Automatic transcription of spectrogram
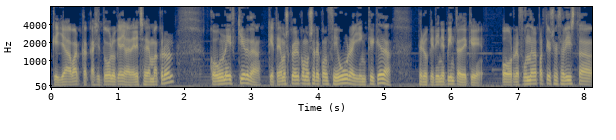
que ya abarca casi todo lo que hay a la derecha de Macron, con una izquierda que tenemos que ver cómo se reconfigura y en qué queda, pero que tiene pinta de que o refunda el Partido Socialista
